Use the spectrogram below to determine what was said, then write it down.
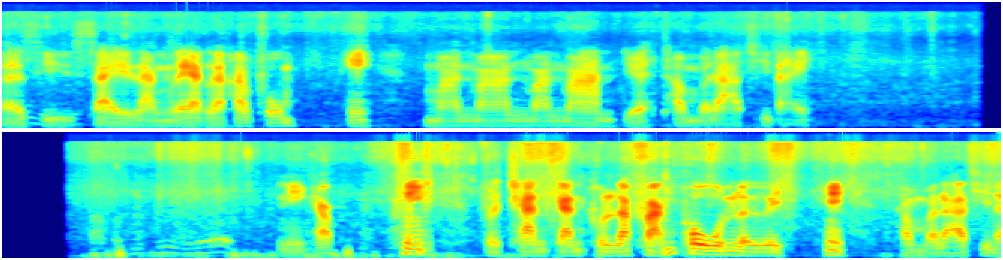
ฤาษีใส่หลังแรกแล้วครับ ผมเฮ้มานมานมานมานเดี๋ยวธรรมดาที่ไหน นี่ครับ ประชันกันคนละฝังโพนเลย ธรรมดาที่ไหน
